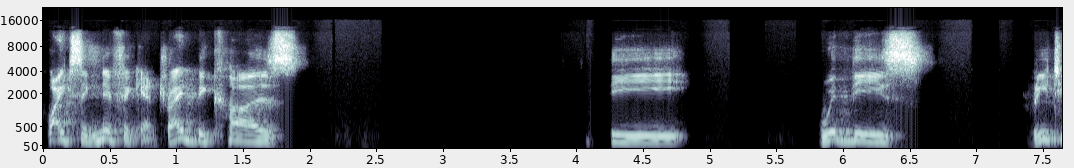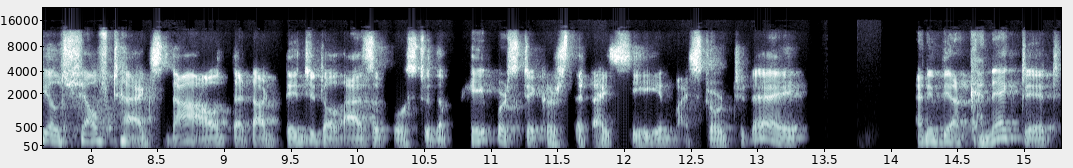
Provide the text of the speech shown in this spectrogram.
quite significant, right? Because the with these retail shelf tags now that are digital as opposed to the paper stickers that I see in my store today, and if they are connected,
